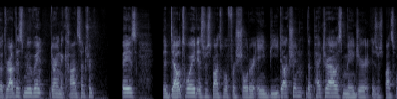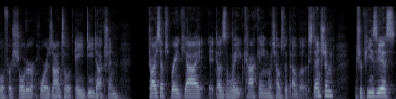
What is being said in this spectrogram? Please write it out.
So throughout this movement, during the concentric phase, the deltoid is responsible for shoulder abduction. The pectoralis major is responsible for shoulder horizontal adduction. Triceps brachii, it does late cocking, which helps with elbow extension. The trapezius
